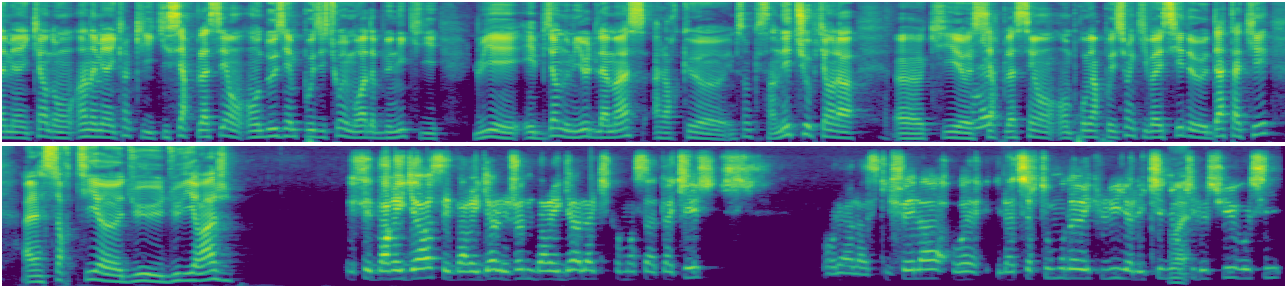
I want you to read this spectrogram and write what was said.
Américains, dont un Américain qui, qui s'est replacé en, en deuxième position et Mourad Abdouni qui lui est, est bien au milieu de la masse alors que euh, il me semble que c'est un Éthiopien là euh, qui s'est Ouais. replacé en, en première position et qui va essayer d'attaquer à la sortie du, du virage. Et c'est Barriga, c'est Barriga, le jeune Barriga là qui commence à attaquer. Oh là là, ce qu'il fait là, ouais, il attire tout le monde avec lui. Il y a les Kenyans Ouais. qui le suivent aussi.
